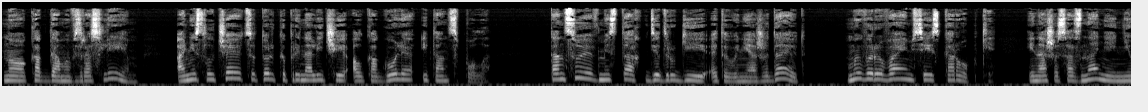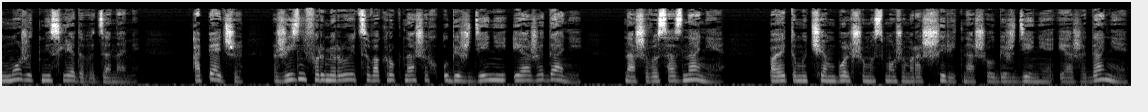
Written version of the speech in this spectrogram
но когда мы взрослеем — они случаются только при наличии алкоголя и танцпола. Танцуя в местах, где другие этого не ожидают, мы вырываемся из коробки, и наше сознание не может не следовать за нами. Опять же, жизнь формируется вокруг наших убеждений и ожиданий, нашего сознания, поэтому чем больше мы сможем расширить наши убеждения и ожидания,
